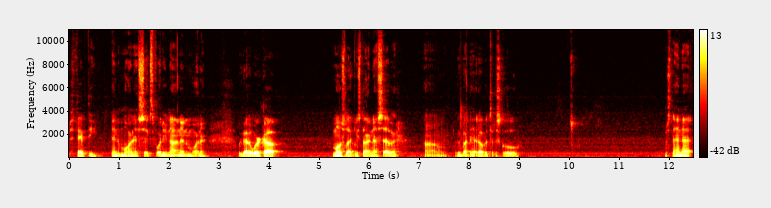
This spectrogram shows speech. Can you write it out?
fifty in the morning, six forty nine in the morning. We got to work out. Most likely starting at seven. Um, we about to head over to the school. I'm staying at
